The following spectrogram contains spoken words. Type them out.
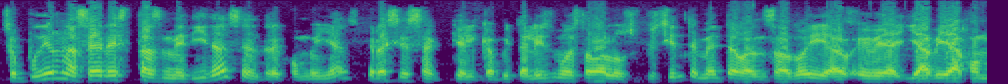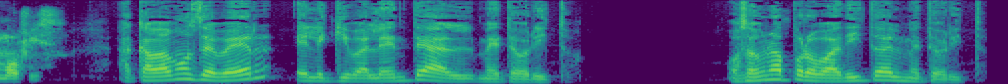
se pudieron hacer estas medidas, entre comillas, gracias a que el capitalismo estaba lo suficientemente avanzado y había- ya había home office. Acabamos de ver el equivalente al meteorito. O sea, una probadita del meteorito.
